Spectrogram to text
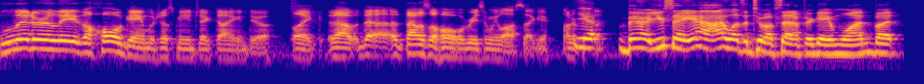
literally the whole game was just me and Jake dying in duo. Like that that, that was the whole reason we lost that game. 100%. Yeah, Bear, you say, yeah, I wasn't too upset after game one, but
